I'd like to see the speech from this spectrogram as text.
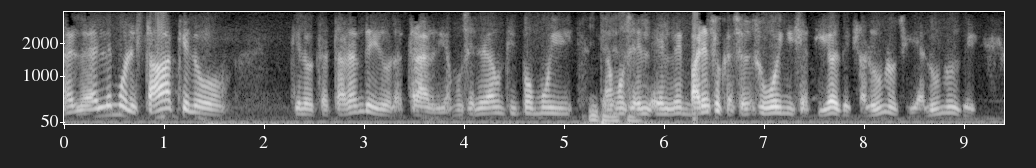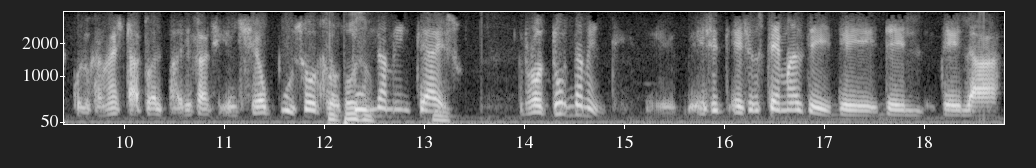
A él, le molestaba que lo que lo trataran de idolatrar, digamos, él era un tipo muy, digamos, él, en varias ocasiones hubo iniciativas de exalumnos y alumnos de colocar una estatua del padre Francis, él se opuso rotundamente a eso, rotundamente esos temas de, de, de, la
